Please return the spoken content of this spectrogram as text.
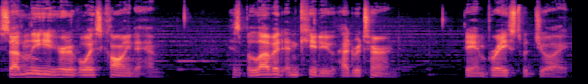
Suddenly he heard a voice calling to him. His beloved Enkidu had returned. They embraced with joy.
